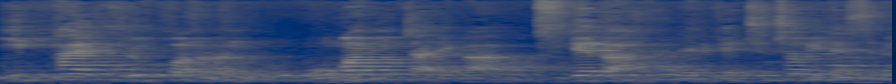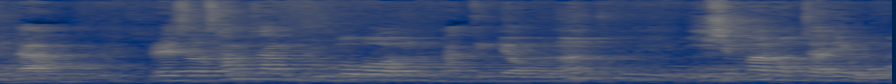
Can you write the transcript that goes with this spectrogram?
2896번은 5만 원짜리가 두 개가 이렇게 추첨이 됐습니다. 그래서 3365번 같은 경우는 20만 원짜리, 5만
